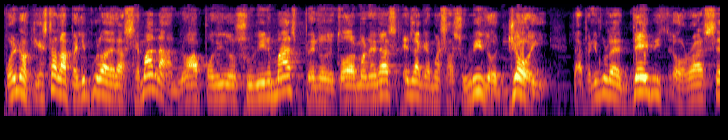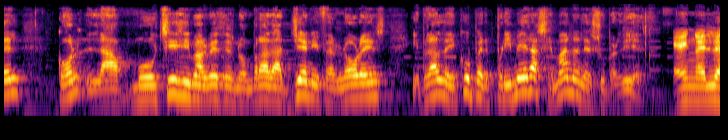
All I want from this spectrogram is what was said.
Bueno, aquí está la película de la semana. No ha podido subir más, pero de todas maneras es la que más ha subido. Joy, la película de David O. Russell, con la muchísimas veces nombrada Jennifer Lawrence y Bradley Cooper, primera semana en el Super 10. En el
